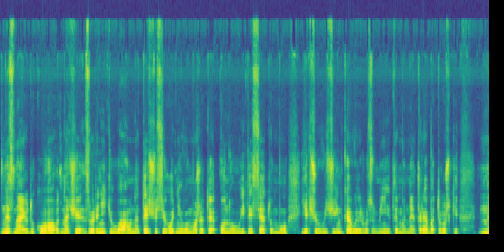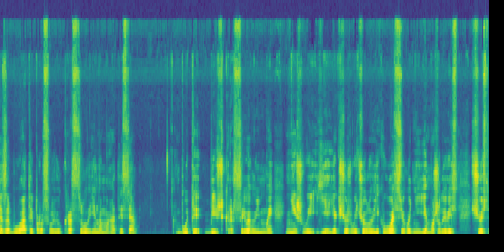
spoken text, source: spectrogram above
не знаю до кого. Одначе зверніть увагу на те, що сьогодні ви можете оновитися, тому якщо ви жінка, ви розумієте мене, треба трошки не забувати про свою красу і намагатися. Бути більш красивими, ніж ви є. Якщо ж ви чоловік, у вас сьогодні є можливість щось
